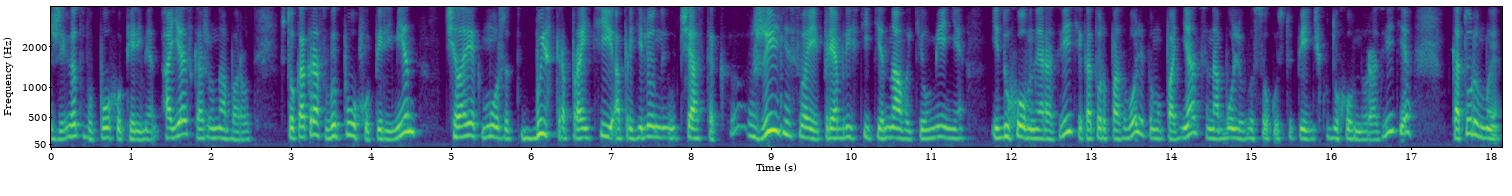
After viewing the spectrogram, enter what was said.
живет в эпоху перемен. А я скажу наоборот, что как раз в эпоху перемен человек может быстро пройти определенный участок жизни своей, приобрести те навыки, умения и духовное развитие, которое позволит ему подняться на более высокую ступенечку духовного развития, которую мы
